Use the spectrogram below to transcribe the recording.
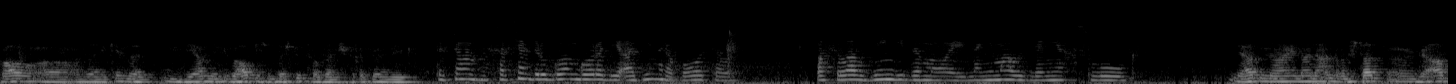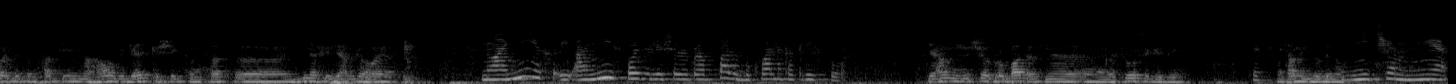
Frau äh, und seine Kinder, sie haben ihn überhaupt nicht unterstützt auf seinem spirituellen Weg. То есть он в совсем другом городе один работал, посылал деньги домой, нанимал для них слуг. Er hat in einer, in einer anderen Stadt äh, gearbeitet und hat ihnen nach Hause Geld geschickt und hat äh, Diener für sie angeheuert. Но они, их, и они использовали Шила Прабхупаду буквально как ресурс. Die haben als eine äh, Ressource gesehen То есть und haben ihn so benutzt. ничем не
